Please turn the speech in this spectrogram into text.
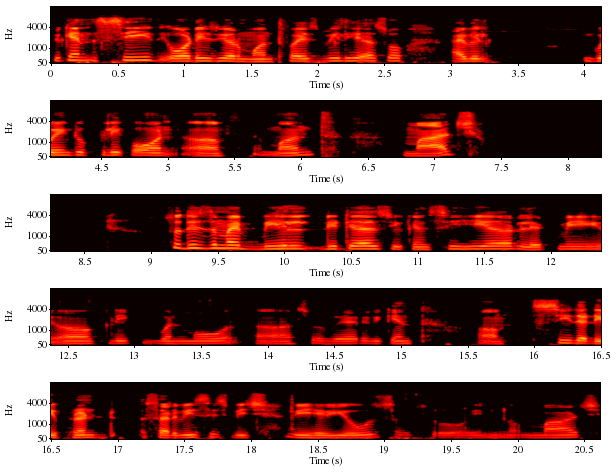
you can see the- what is your month-wise bill here. So I will going to click on uh, month March so this is my bill details you can see here. Let me uh, click one more uh, so where we can um, see the different services which we have used. So in uh, March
